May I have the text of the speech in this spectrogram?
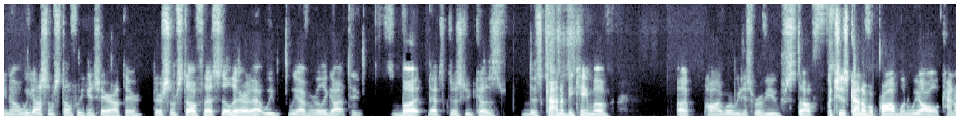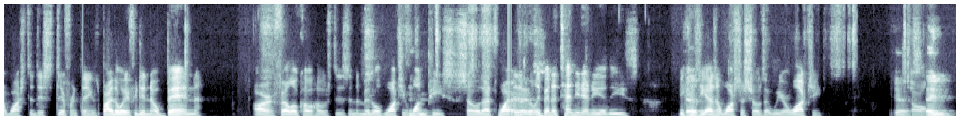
you know, we got some stuff we can share out there. There's some stuff that's still there that we we haven't really got to, but that's just because this kind of became of a pod where we just review stuff, which is kind of a problem when we all kind of watch the dis- different things. By the way, if you didn't know, Ben, our fellow co-host, is in the middle of watching One Mhm. Piece, so that's why he hasn't really been attending any of these because Yeah. he hasn't watched the shows that we are watching. Yes, So- and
